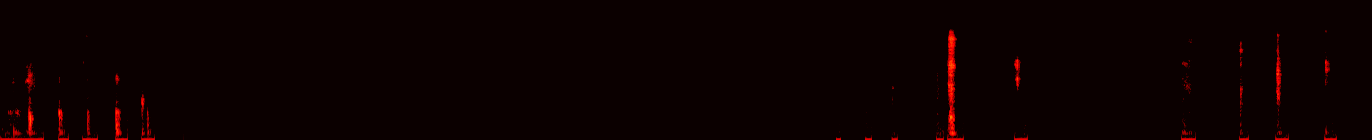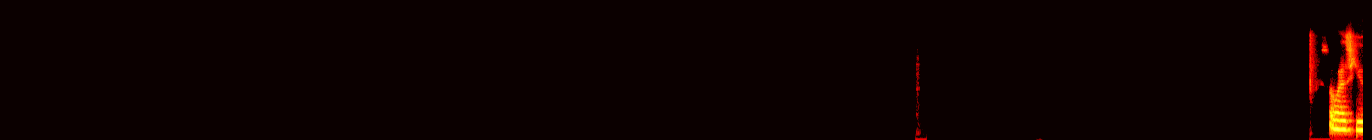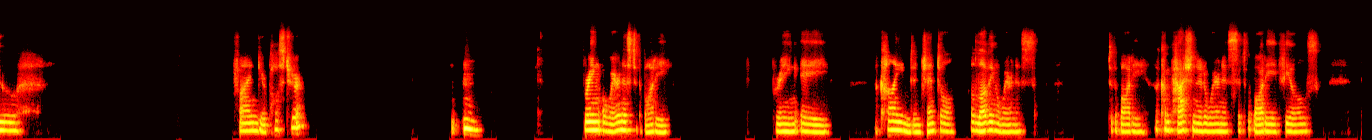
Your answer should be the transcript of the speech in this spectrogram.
So as you find your posture, bring awareness to the body. Bring a, a kind and gentle, a loving awareness to the body, a compassionate awareness if the body feels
